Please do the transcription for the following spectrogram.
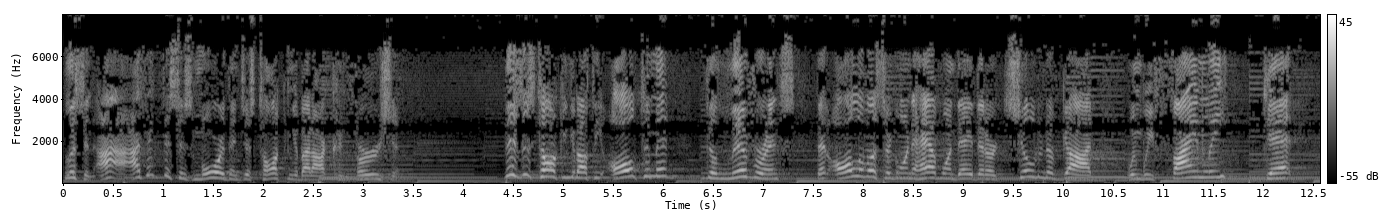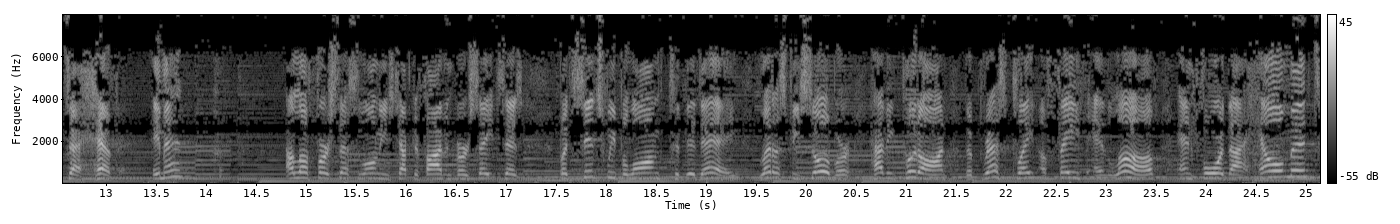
Listen, I, I think this is more than just talking about our conversion. This is talking about the ultimate deliverance that all of us are going to have one day that are children of God when we finally get to heaven. Amen? I love 1 Thessalonians chapter 5 and verse 8 says, But since we belong to the day, let us be sober, having put on the breastplate of faith and love, and for the helmet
